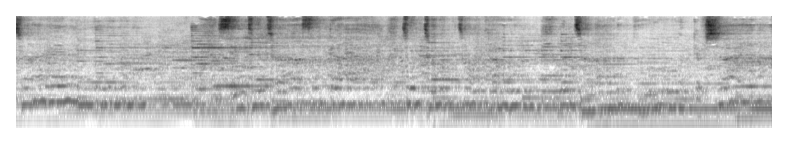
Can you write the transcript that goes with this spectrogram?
ใจ ทุกทรมานมันทำให้รู้กับฉัน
